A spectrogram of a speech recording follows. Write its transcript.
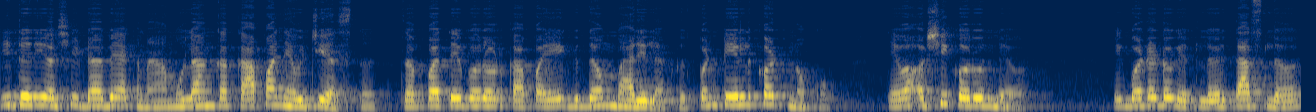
कधीतरी अशी डब्याक ना मुलांका कापा नेवची असतात. चपाते बरोबर कापा एकदम भारी लागतात पण तेलकट नको. तेव्हा अशी करून देवा एक बटाटो घेतलं तासलं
